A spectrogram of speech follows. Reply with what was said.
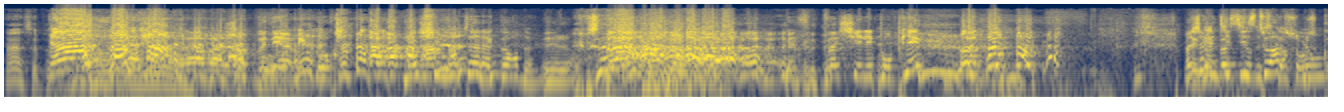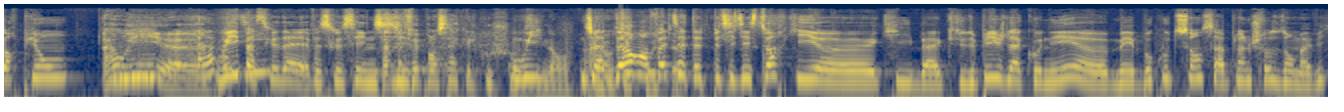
Ah, c'est pas voilà, Chapeau, venez à mes cours. Moi, je suis montée à la corde. Et alors Va chez les pompiers. Moi, j'ai une petite histoire sur le scorpion. Ah oui, euh, Oui, parce que parce que c'est une. ça t'a fait penser à quelque chose, Oui, non j'adore en fait cette petite histoire qui, euh, qui, bah, qui, depuis que je la connais, euh, met beaucoup de sens à plein de choses dans ma vie.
